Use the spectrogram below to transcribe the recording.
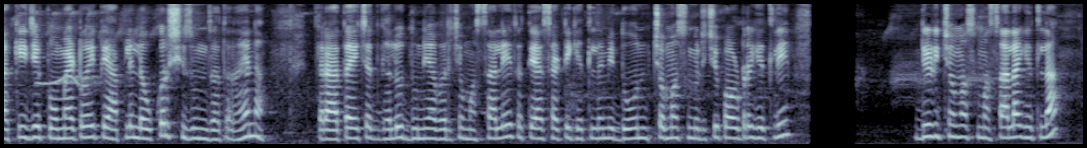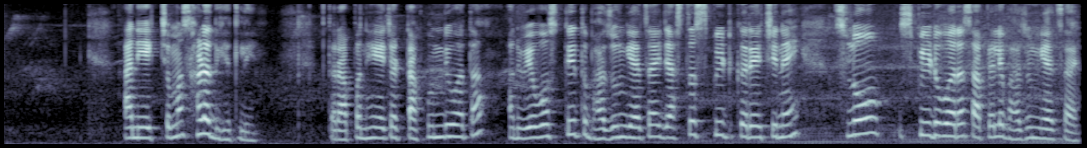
ताकी जे टोमॅटो आहे ते आपले लवकर शिजून जातात आहे ना? तर आता याच्यात घालू दुनियाभरचे मसाले. तर त्यासाठी घेतलं मी दोन चमच मिरची पावडर घेतली दीड चमच मसाला घेतला आणि एक चमच हळद घेतली. तर आपण हे याच्यात टाकून देऊ आता. आणि व्यवस्थित भाजून घ्यायचं आहे. जास्त स्पीड करायची नाही. स्लो स्पीडवरच आपल्याला भाजून घ्यायचं आहे.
